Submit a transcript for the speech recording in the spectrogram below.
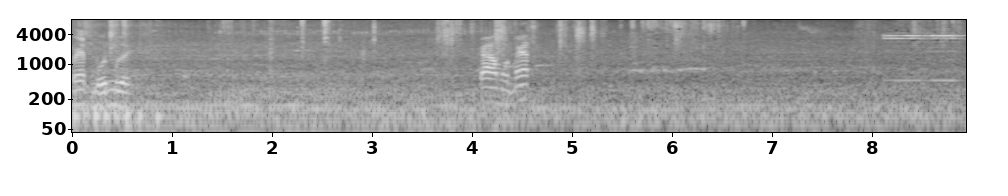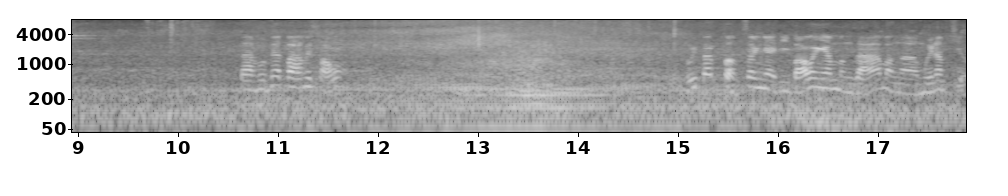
1m40. Cao 1 mét. Tàn 1 mét 36. với tác phẩm xanh này thì báo anh em bằng giá bằng à, 15 triệu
